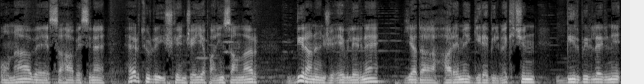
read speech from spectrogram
ona ve sahabesine her türlü işkenceyi yapan insanlar bir an önce evlerine ya da hareme girebilmek için birbirlerini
